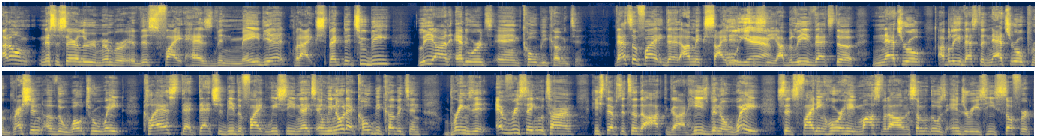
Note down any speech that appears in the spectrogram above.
I don't necessarily remember if this fight has been made yet, but I expect it to be. Leon Edwards and Colby Covington. That's a fight that I'm excited oh, yeah. to see. I believe that's the natural. I believe that's the natural progression of the welterweight class. That that should be the fight we see next. And we know that Colby Covington brings it every single time he steps into the octagon. He's been away since fighting Jorge Masvidal and some of those injuries he suffered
